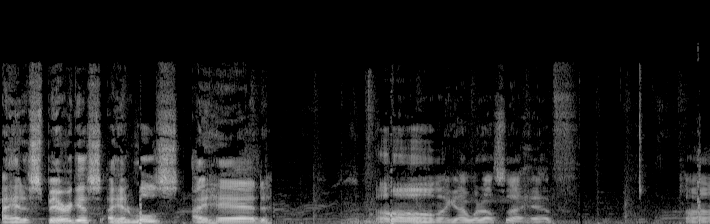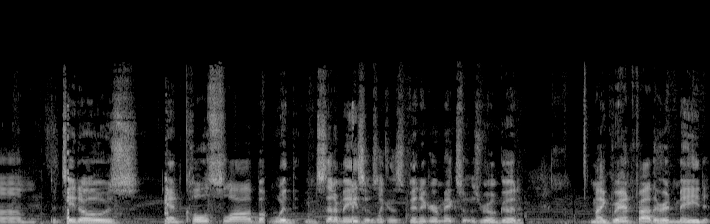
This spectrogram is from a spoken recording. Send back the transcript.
I had asparagus. I had rolls. I had. Oh my god, what else did I have? Um, potatoes. I had coleslaw, but with instead of maize, it was like this vinegar mix. It was real good. My grandfather had made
